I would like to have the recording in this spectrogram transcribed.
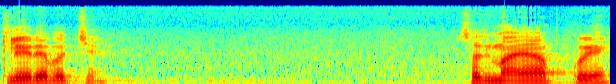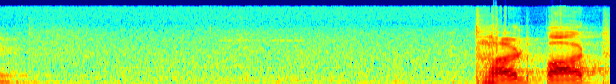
clear है बच्चे समझ में आया आपको ये थर्ड पार्ट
